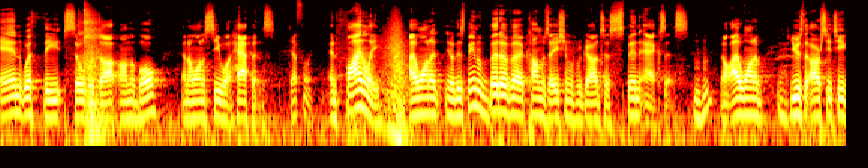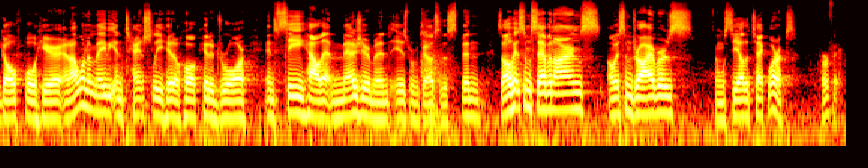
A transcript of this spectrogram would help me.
and with the silver dot on the ball. and I want to see what happens. Definitely. And finally, I want to, you know, there's been a bit of a conversation with regard to spin axis. Mm-hmm. Now, I want to use the RCT golf ball here, and I want to maybe intentionally hit a hook, hit a draw, and see how that measurement is with regards to the spin. So I'll hit some seven irons, I'll hit some drivers, and we'll see how the tech works. Perfect.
